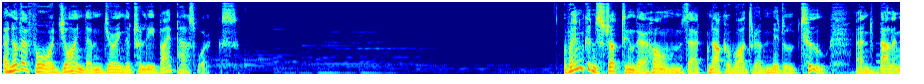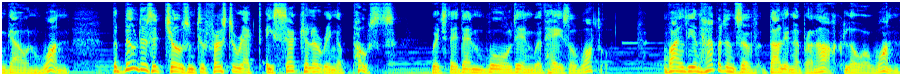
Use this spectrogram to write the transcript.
Another four joined them during the Tralee bypass works. When constructing their homes at Knockawadra Middle 2 and Ballingowan 1, the builders had chosen to first erect a circular ring of posts, which they then walled in with hazel wattle, while the inhabitants of Ballynabranach Lower 1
